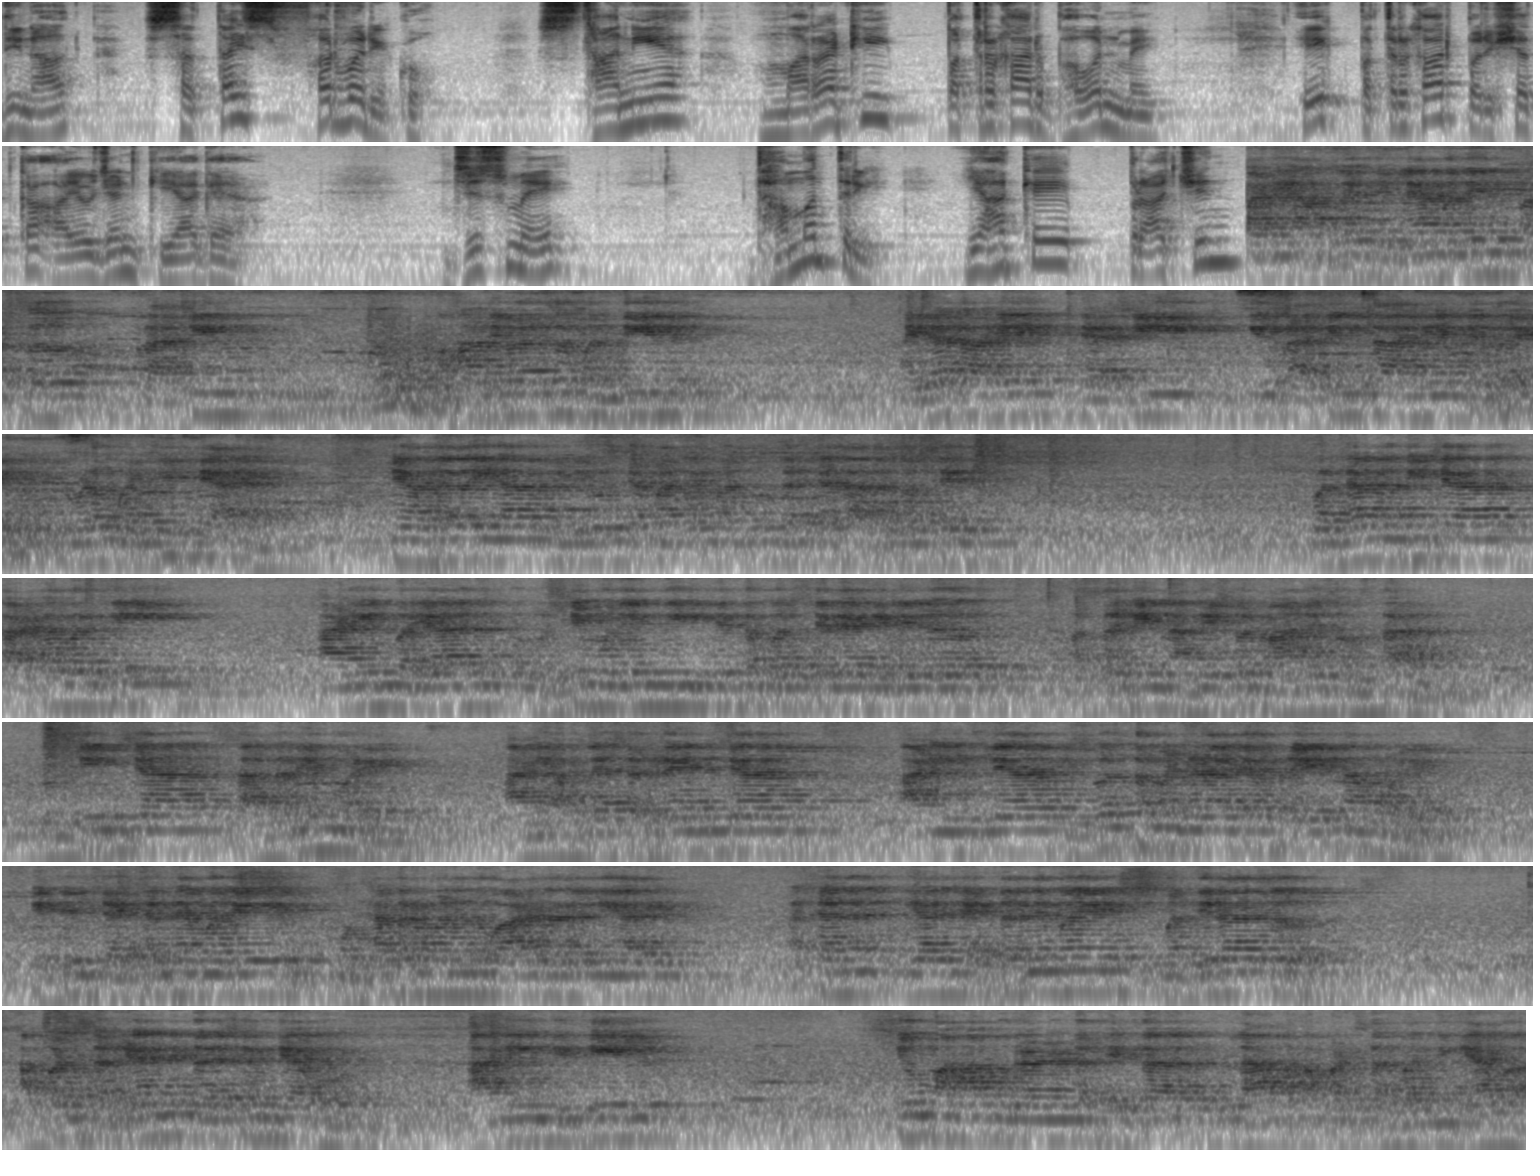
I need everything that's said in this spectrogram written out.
दिनांक 27 फरवरी को स्थानीय मराठी पत्रकार भवन में एक पत्रकार परिषद का आयोजन किया गया, जिसमें धामंत्री यहाँ के प्राचीन प्राचीन महादेवाचं मंदिर हयात आहे, त्याची प्राचीनता त्याचं एवढं वैशिष्ट्य आहे ते आपल्याला या व्हिडिओच्या वर्धा नदीच्या काठावरती आणि बऱ्याच ऋषीमुनींनी इथे तपश्चर्या केलेलं असं हे नागेश्वर महादेव संस्थान ऋषींच्या साधनेमुळे आणि आपल्या सगळ्यांच्या आणि इथल्या विश्वस्त मंडळाच्या प्रयत्नामुळे येथील चैतन्यामध्ये मोठ्या प्रमाणात वाढ झालेली आहे. अशा या चैतन्यमय मंदिराचं आपण सगळ्यांनी दर्शन घ्यावं आणि तेथील शिवमहापुराण कथेचा लाभ आपण सर्वांनी घ्यावा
